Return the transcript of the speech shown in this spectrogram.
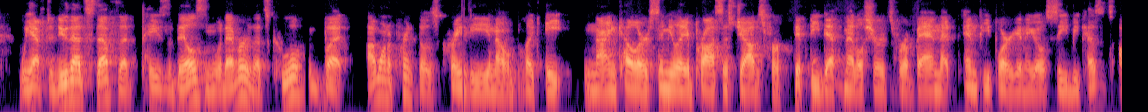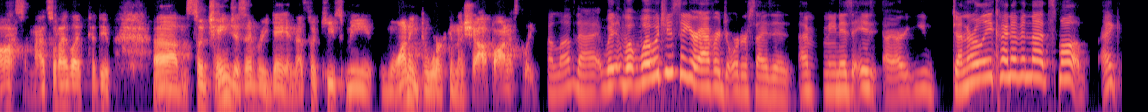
we have to do that stuff that pays the bills and whatever. That's cool, but I want to print those crazy, you know, like eight nine color simulated process jobs for 50 death metal shirts for a band that 10 people are going to go see because it's awesome. That's what I like to do. Um, so changes every day. And that's what keeps me wanting to work in the shop, honestly. I love that. What, what would you say your average order size is? I mean, is, is are you generally kind of in that small, I,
